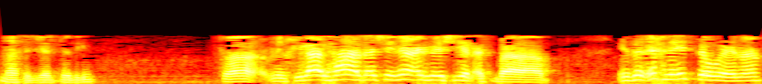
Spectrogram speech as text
ما سجلت بدري. فمن خلال هذا شيء نعرف إيش هي الأسباب. اذا إحنا إيش سوينا؟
